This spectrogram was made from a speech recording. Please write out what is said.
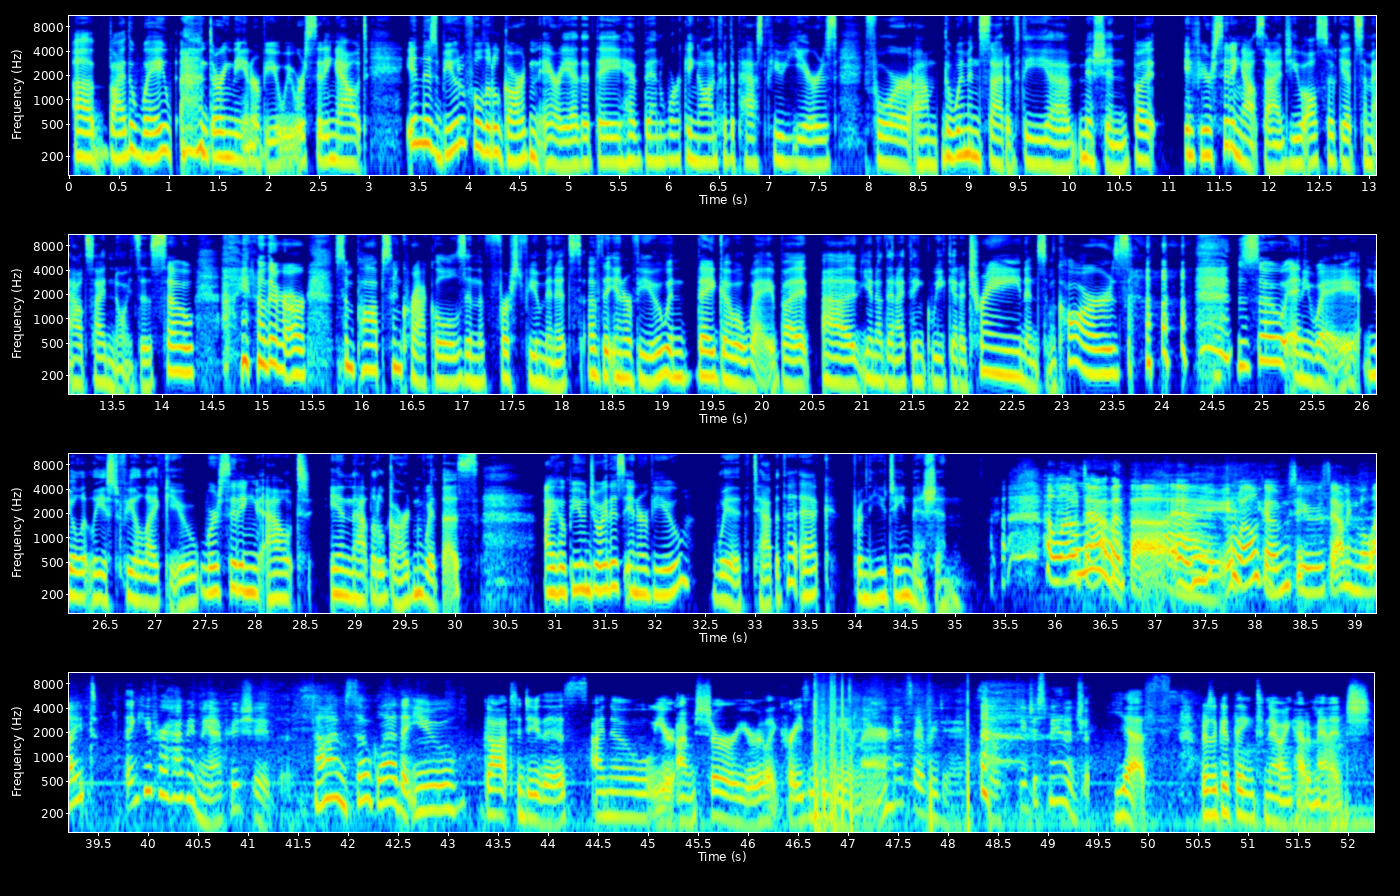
Uh, by the way, during the interview, we were sitting out in this beautiful little garden area that they have been working on for the past few years for um, the women's side of the uh, mission. But if you're sitting outside, you also get some outside noises. So, you know, there are some pops and crackles in the first few minutes of the interview and they go away. But, uh, you know, then I think we get a train and some cars. so, anyway, you'll at least feel like you were sitting out in that little garden with us. I hope you enjoy this interview with Tabitha Eck from the Eugene Mission. Hello, Hello. Tabitha, Hi. and welcome to Sounding the Light. Thank you for having me. I appreciate this. I'm so glad that you got to do this. I know you're, I'm sure you're like crazy busy in there. It's every day, so you just manage it. Yes, there's a good thing to knowing how to manage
